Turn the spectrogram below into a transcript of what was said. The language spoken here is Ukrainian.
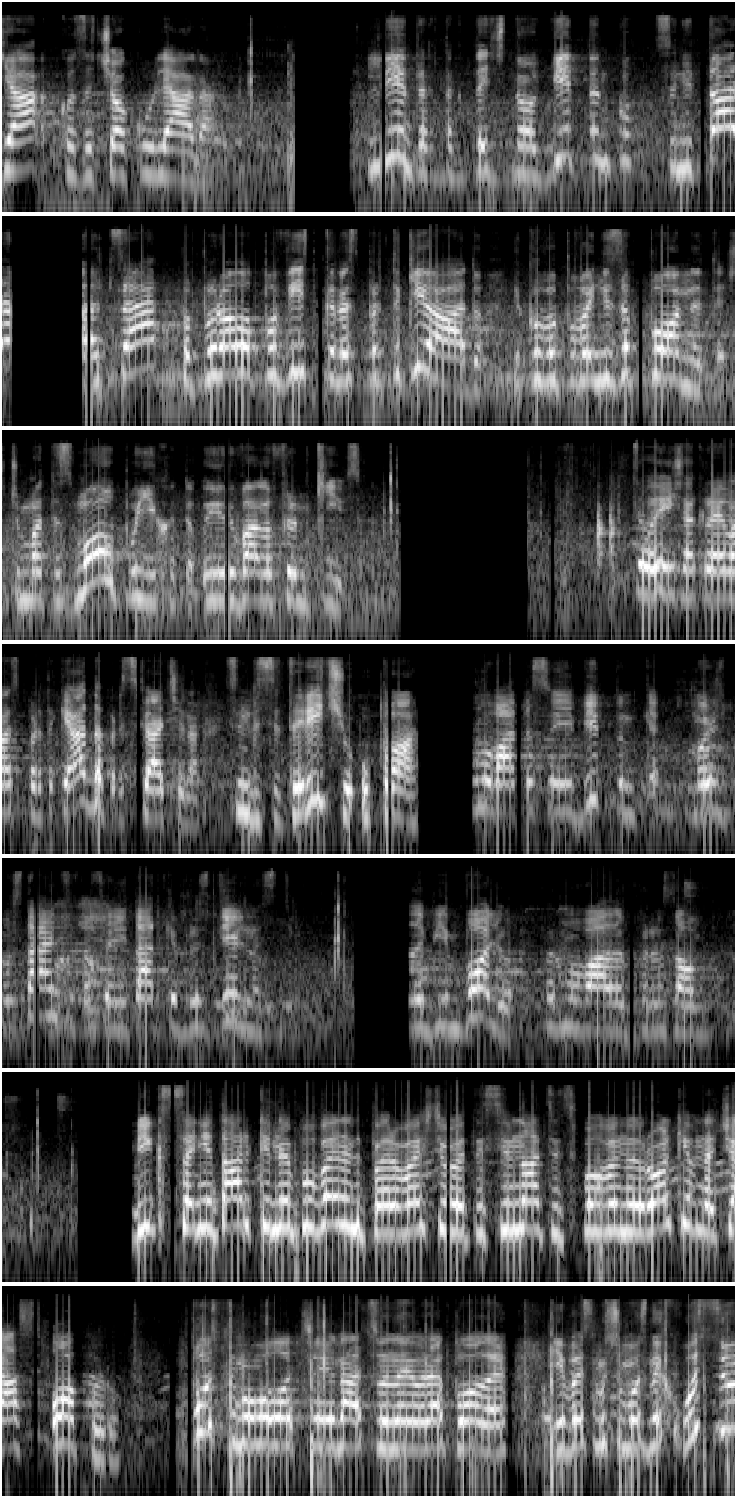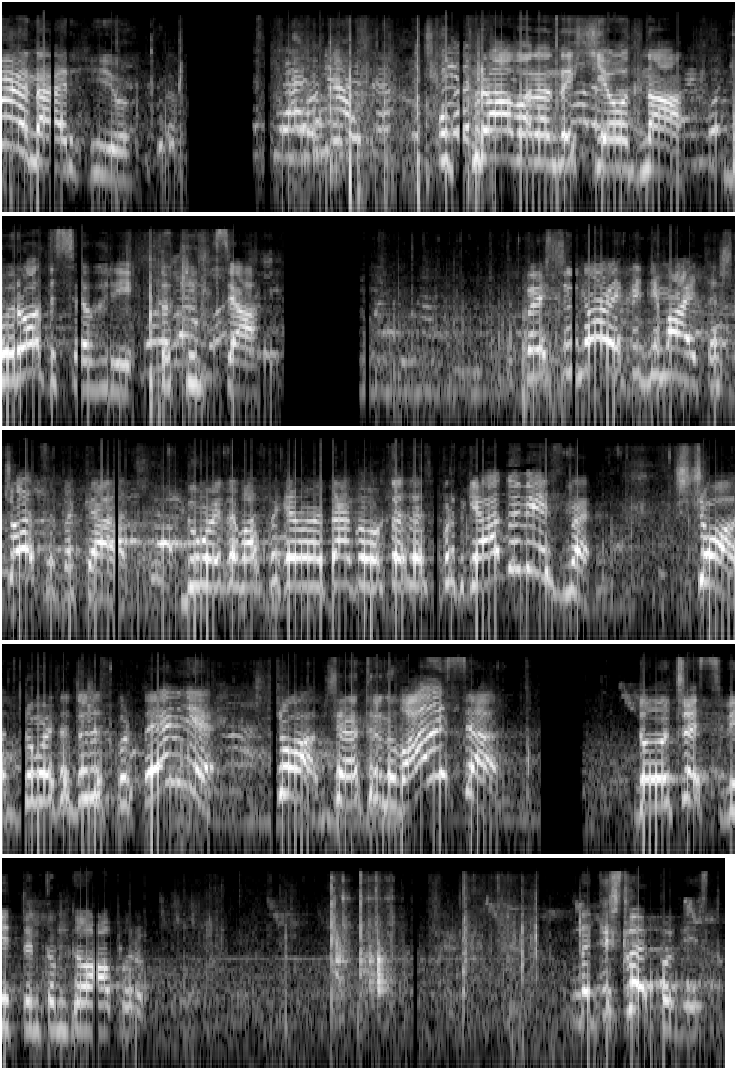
Я козачок Уляна. Лідер тактичного відтинку, санітар. А це паперова повістка на спартакіаду, яку ви повинні заповнити, щоб мати змогу поїхати у Івано-Франківськ. Цьогорічна краєва спартакіада присвячена 70-річчю УПА. Формувати свої відтинки можуть повстанці та санітарки в роздільності. Але б їм волю формували б разом. Санітарки не повинен перевищувати 17,5 років на час опору. Пустимо молодше юнацтво на юре і висмучимо з них усю енергію. Управа на них є одна боротися в грі до кінця. Ви ноги піднімаєте? Що це таке? Думаєте, вас таке на темпо хтось за спортакіаду візьме? Що? Думаєте, дуже спортивні? Що, вже не тренувалися? Долучись відтинком до опору. Надійшли повістку.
